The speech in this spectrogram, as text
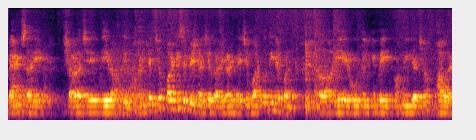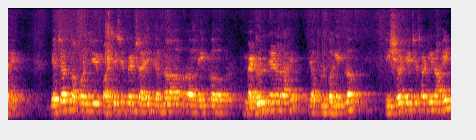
बँड्स आहे शाळाचे ते राहतील. आणि त्याच्या पार्टिसिपेशनचे राहील. आणि त्याचे मार्फतीने पण हे होतील की भाई आम्ही याचा भाग आहे. याच्यात आपण जे पार्टिसिपेंट्स आहेत त्यांना एक मेडल देणार आहे जे आपण बघितलं टी शर्ट याच्यासाठी राहील.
